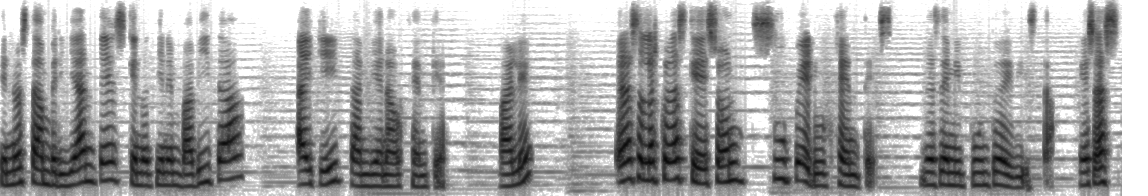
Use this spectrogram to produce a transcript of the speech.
que no están brillantes, que no tienen babita, hay que ir también a urgencia, ¿vale? Esas son las cosas que son súper urgentes desde mi punto de vista. Esas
